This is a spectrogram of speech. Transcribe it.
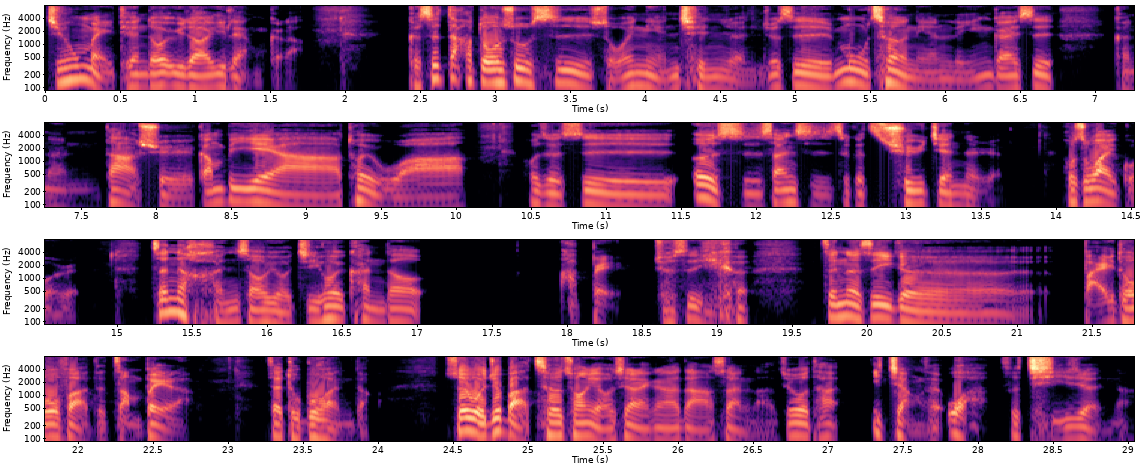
几乎每天都遇到一两个啦。可是大多数是所谓年轻人，就是目测年龄应该是可能大学刚毕业啊、退伍啊，或者是二十三十这个区间的人，或是外国人，真的很少有机会看到阿北，就是一个真的是一个白头发的长辈啦。在徒步环岛，所以我就把车窗摇下来跟他搭讪了。结果他一讲才哇，这奇人啊！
